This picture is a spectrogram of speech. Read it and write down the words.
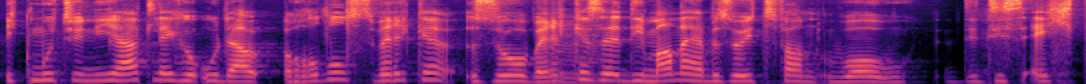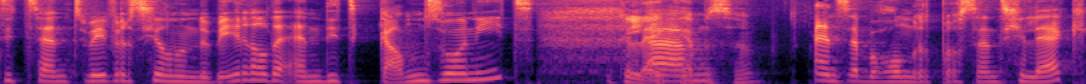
ik moet u niet uitleggen hoe dat roddels werken. Zo werken ze. Die mannen hebben zoiets van: wow, dit, is echt, dit zijn twee verschillende werelden en dit kan zo niet. Gelijk um, hebben ze. En ze hebben 100% gelijk.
